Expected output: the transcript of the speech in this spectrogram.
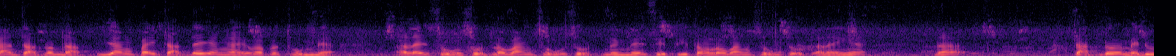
การจัดลำดับยังไปจัดได้ยังไงว่าปทุมเนี่ยอะไรสูงสุดระวังสูงสุดหนึ่งในสิบที่ต้องระวังสูงสุดอะไรเงี้ยนะจัดโดยไม่ดู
